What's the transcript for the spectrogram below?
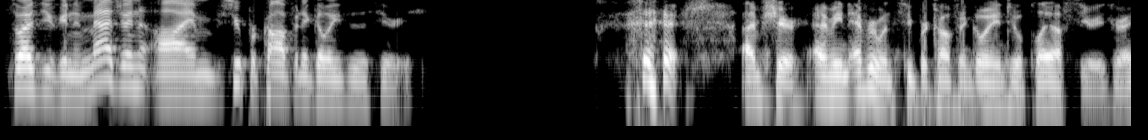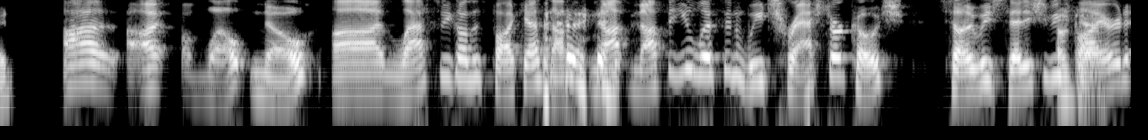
So as you can imagine, I'm super confident going into the series. I'm sure. I mean, everyone's super confident going into a playoff series, right? Uh, I well, no. Uh, last week on this podcast, not not not that you listen, we trashed our coach. So we said he should be Okay. fired,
